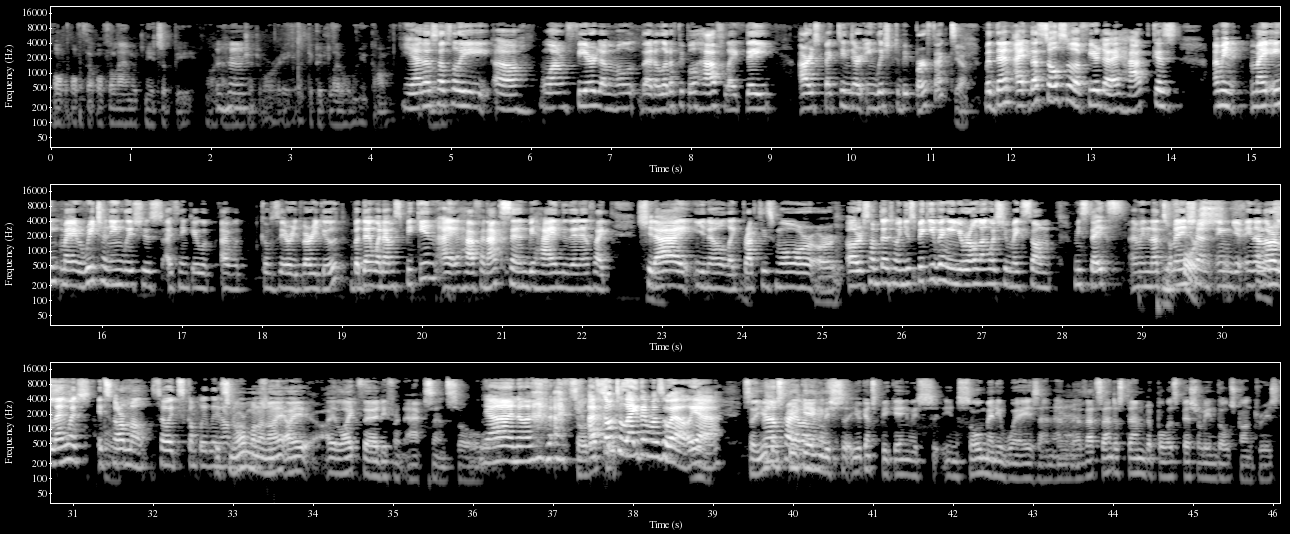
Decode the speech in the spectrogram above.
of, of the of the language needs to be, like I mentioned already, at a good level when you come. Yeah, that's actually uh, one fear that mo- that a lot of people have. Like they are expecting their English to be perfect. Yeah. But then I, that's also a fear that I had because I mean my my written English is I think it would I would consider it very good. But then when I'm speaking, I have an accent behind it, and it's like. Should I, you know, like practice more, or or sometimes when you speak, even in your own language, you make some mistakes. I mean, not to Of mention course, in in another language, it's normal. So it's completely It's normal. normal, and I, I I like the different accents. So uh, Yeah, I know. So I've come to like them as well. Yeah. So you I'm can speak English. You can speak English in so many ways, and, and Yeah. that's understandable, especially in those countries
